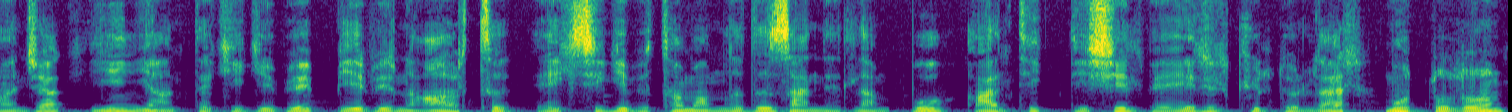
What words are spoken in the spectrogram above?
Ancak yin yang'daki gibi birbirini artı, eksi gibi tamamladığı zannedilen bu antik dişil ve eril kültürler mutluluğun,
